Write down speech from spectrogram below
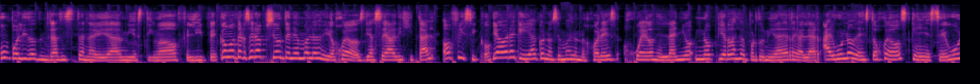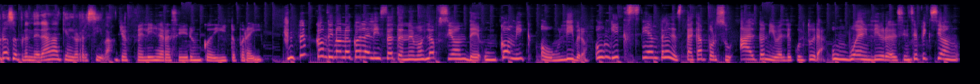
Un polito tendrás esta Navidad, mi estimado Felipe. Como tercera opción tenemos los videojuegos, ya sea digital o físico. Y ahora que ya conocemos los mejores juegos del año, no pierdas la oportunidad de regalar alguno de estos juegos que de seguro sorprenderán a quien lo reciba. Yo feliz de recibir un codiguito por ahí. Continuando con la lista, tenemos la opción de un cómic o un libro. Un geek siempre destaca por su alto nivel de cultura. Un buen libro de ciencia ficción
